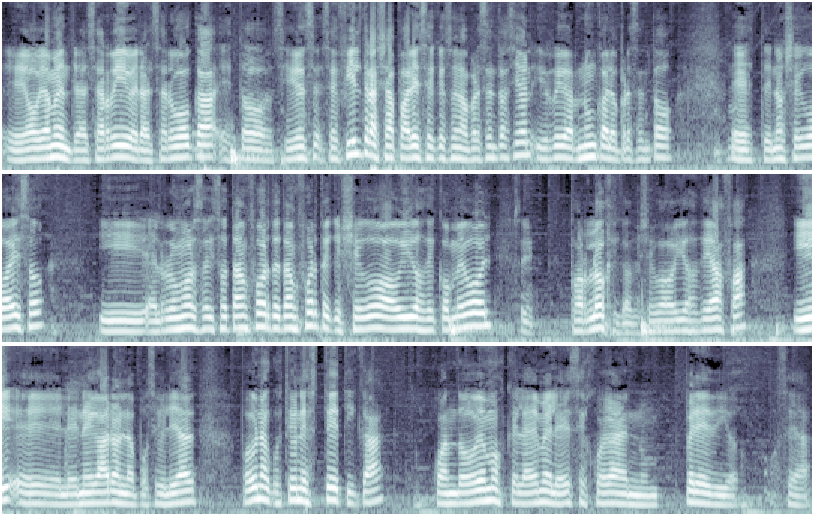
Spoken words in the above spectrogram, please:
Eh, obviamente, al ser River, al ser Boca, esto, si bien se, se filtra, ya parece que es una presentación y River nunca lo presentó. este, no llegó a eso. Y el rumor se hizo tan fuerte, tan fuerte que llegó a oídos de Comebol, Sí. Por lógica que llegó a oídos de AFA, y eh, le negaron la posibilidad, por una cuestión estética, cuando vemos que la MLS juega en un predio. O sea,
